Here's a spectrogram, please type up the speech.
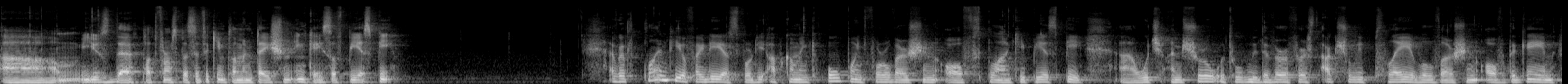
um, use the platform specific implementation in case of PSP. I've got plenty of ideas for the upcoming 0.4 version of Spelunky PSP, uh, which I'm sure it will be the very first actually playable version of the game,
